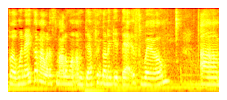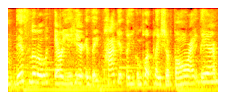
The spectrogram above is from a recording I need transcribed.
But when they come out with a smaller one I'm definitely gonna get that as well. Um, this little area here is a pocket so you can put place your phone right there.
